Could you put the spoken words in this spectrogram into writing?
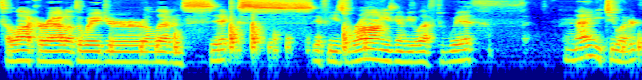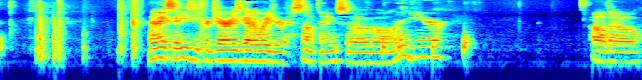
to lock her out, I'll have to wager 11-6. If he's wrong, he's going to be left with 9,200. That makes it easy for Gerry. He's got to wager something, so go all in here. Although,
